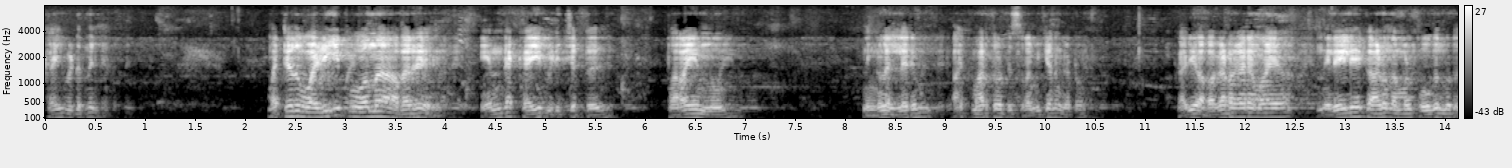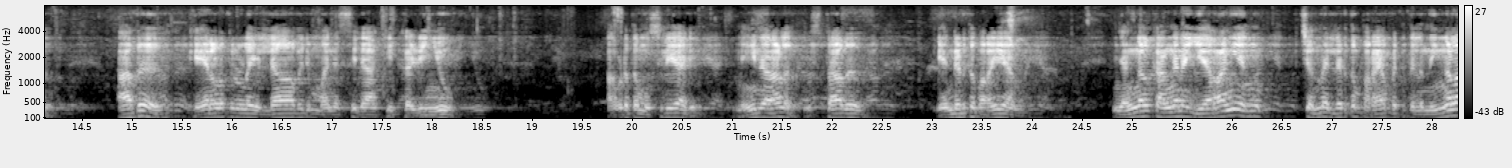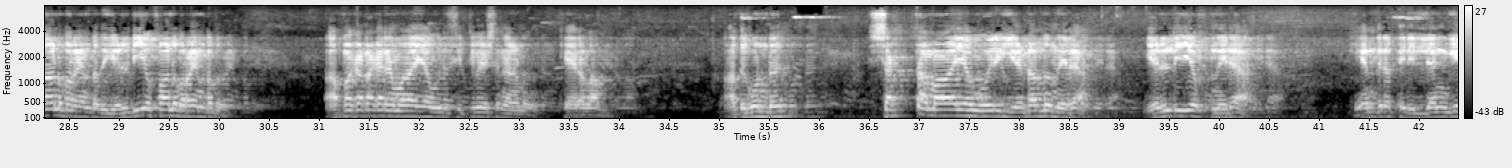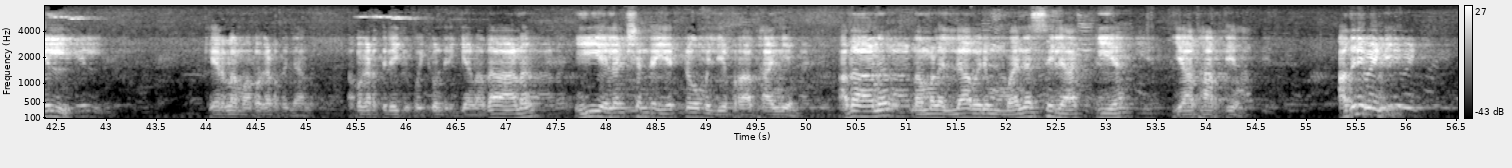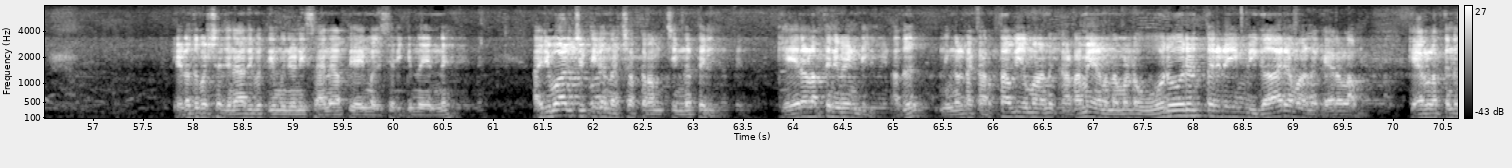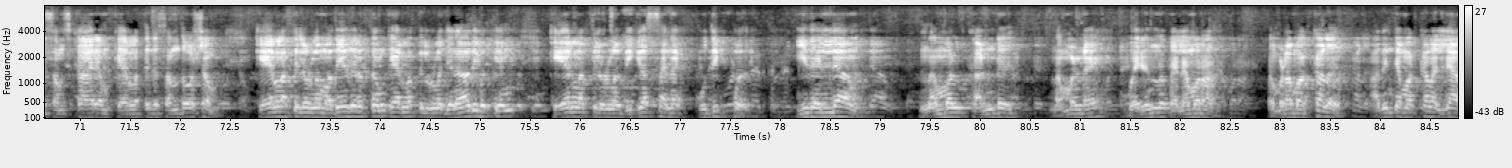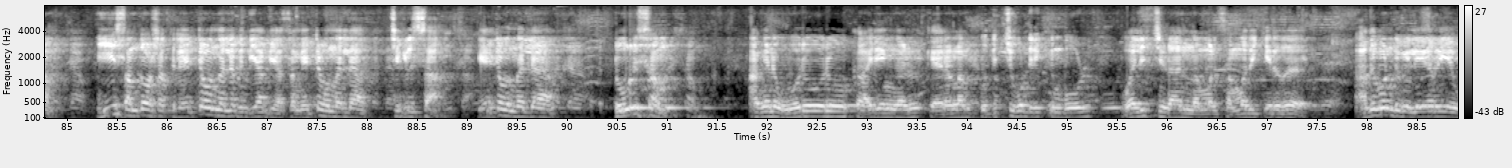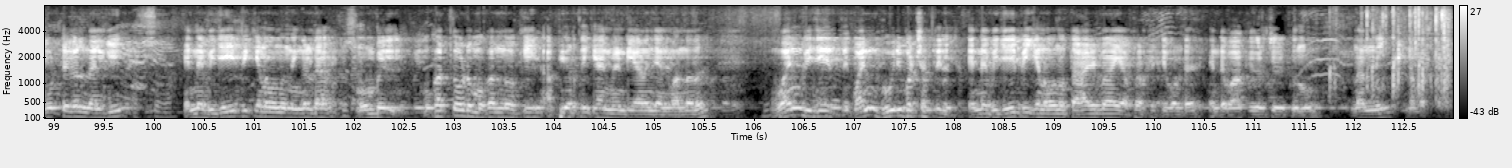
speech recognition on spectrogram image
കൈ വിടുന്നില്ല. മറ്റേത് വഴുകി പോകുന്ന അവർ എന്റെ കൈ പിടിച്ചിട്ട് പറയുന്നു നിങ്ങളെല്ലാരും ആത്മാർത്ഥമായിട്ട് ശ്രമിക്കണം കേട്ടോ. കാര്യം അപകടകരമായ നിലയിലേക്കാണ് നമ്മൾ പോകുന്നത്. അത് കേരളത്തിലുള്ള എല്ലാവരും മനസ്സിലാക്കി കഴിഞ്ഞു. അവിടുത്തെ മുസ്ലിയാര് മെയിൻ ആൾ ഉസ്താദ് എന്റെ അടുത്ത് പറയുകയാണ് ഞങ്ങൾക്ക് അങ്ങനെ ഇറങ്ങി അങ്ങ് ചെന്ന് എല്ലായിടത്തും പറയാൻ പറ്റത്തില്ല. നിങ്ങളാണ് പറയേണ്ടത് എൽ ഡി എഫ് ആണ് പറയേണ്ടത്. അപകടകരമായ ഒരു സിറ്റുവേഷനാണ് കേരളം. അതുകൊണ്ട് ശക്തമായ ഒരു ഇടത് നിര എൽ ഡി എഫ് നിര കേന്ദ്രത്തിലില്ലെങ്കിൽ കേരളം അപകടത്തിലാണ് അപകടത്തിലേക്ക് പോയിക്കൊണ്ടിരിക്കുകയാണ്. അതാണ് ഈ ഇലക്ഷന്റെ ഏറ്റവും വലിയ പ്രാധാന്യം. അതാണ് നമ്മൾ എല്ലാവരും മനസ്സിലാക്കിയ യാഥാർത്ഥ്യം. അതിനുവേണ്ടി ഇടതുപക്ഷ ജനാധിപത്യ മുന്നണി സ്ഥാനാർത്ഥിയായി മത്സരിക്കുന്ന എന്നെ അരിവാൾ ചുറ്റിക നക്ഷത്രം ചിഹ്നത്തിൽ കേരളത്തിന് വേണ്ടി അത് നിങ്ങളുടെ കർത്തവ്യമാണ് കടമയാണ് നമ്മളുടെ ഓരോരുത്തരുടെയും വികാരമാണ് കേരളം. കേരളത്തിന്റെ സംസ്കാരം കേരളത്തിന്റെ സന്തോഷം കേരളത്തിലുള്ള മതേതരത്വം കേരളത്തിലുള്ള ജനാധിപത്യം കേരളത്തിലുള്ള വികസന കുതിപ്പ് ഇതെല്ലാം നമ്മൾ കണ്ട് നമ്മളുടെ വരുന്ന തലമുറ നമ്മുടെ മക്കൾ അതിന്റെ മക്കളെല്ലാം ഈ സന്തോഷത്തിൽ ഏറ്റവും നല്ല വിദ്യാഭ്യാസം ഏറ്റവും നല്ല ചികിത്സ ഏറ്റവും നല്ല ടൂറിസം അങ്ങനെ ഓരോരോ കാര്യങ്ങൾ കേരളം കുതിച്ചുകൊണ്ടിരിക്കുമ്പോൾ വലിച്ചിടാൻ നമ്മൾ സമ്മതിക്കരുത്. അതുകൊണ്ട് വിലയേറിയ വോട്ടുകൾ നൽകി എന്നെ വിജയിപ്പിക്കണമെന്ന് നിങ്ങളുടെ മുമ്പിൽ മുഖത്തോട് മുഖം നോക്കി അഭ്യർത്ഥിക്കാൻ വേണ്ടിയാണ് ഞാൻ വന്നത്. വൻ വിജയത്തിൽ വൻ ഭൂരിപക്ഷത്തിൽ എന്നെ വിജയിപ്പിക്കണമെന്ന് താഴ്മയായി അഭ്യർത്ഥിച്ചുകൊണ്ട് എന്റെ വാക്കുകൾ ചുരുക്കുന്നു. നന്ദി നമസ്കാരം.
